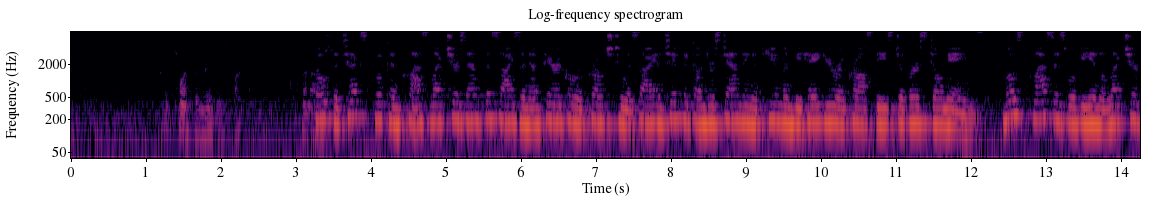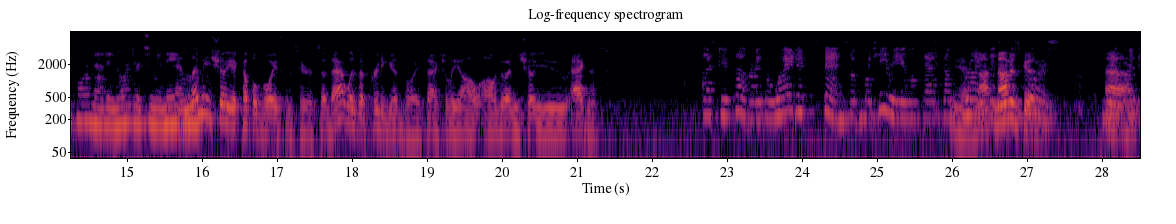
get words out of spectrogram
I just want to read this part too. nice- Both the textbook and class lectures emphasize an empirical approach to a scientific understanding of human behavior across these diverse domains. Most classes will be in a lecture format in order to enable. And let me show you a couple voices here. So that was a pretty good voice, actually. I'll, I'll go ahead and show you Agnes. us to cover the wide expanse of material that comprises Yeah, comprises not- not as good. course. Um,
